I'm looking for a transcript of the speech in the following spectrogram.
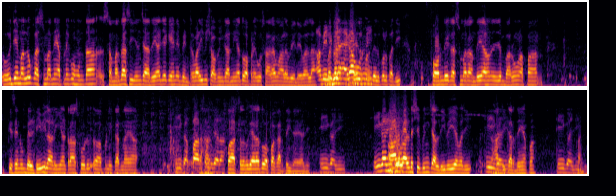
ਉਹ ਜੇ ਮੰਨ ਲਓ ਕਸਟਮਰ ਨੇ ਆਪਣੇ ਕੋਲ ਹੁਣ ਤਾਂ ਸਮਰ ਦਾ ਸੀਜ਼ਨ ਚੱਲ ਰਿਹਾ ਜੇ ਕਿਸੇ ਨੇ ਵਿੰਟਰ ਵਾਲੀ ਵੀ ਸ਼ਾਪਿੰਗ ਕਰਨੀ ਆ ਤਾਂ ਆਪਣੇ ਕੋਲ ਸਾਰਾ ਮਾਲ ਅਵੇਲੇਬਲ ਆ। ਵਧੀਆ- ਹੈਗਾ ਹੁਣ ਬਿਲਕੁਲ ਵੀ। ਬਿਲਕੁਲ ਭਾਜੀ। ਫੋਰਨ ਦੇ ਕਸਟਮਰ ਆਉਂਦੇ ਆ ਹੁਣ ਜੇ ਬਾਹਰੋਂ ਆਪਾਂ ਕਿਸੇ ਨੂੰ ਬਿਲਟੀ ਵੀ ਲਾਣੀ ਆ ਟਰਾਂਸਪੋਰਟ ਆਪਣੀ ਕਰਨਾ ਆ। ਠੀਕ ਆ ਪਾਰਸਲ ਵਗੈਰਾ। ਪਾਰਸਲ ਵਗੈਰਾ ਤੋਂ ਆਪਾਂ ਕਰ ਦਈਦਾ ਆ ਜੀ। ਠੀਕ ਆ ਜੀ। ਠੀਕ ਆ ਜੀ ਆਲ ਵਰਲਡ ਸ਼ਿਪਿੰਗ ਚੱਲਦੀ ਪਈ ਆ ਭਾਜੀ। ਹਾਂਜੀ। ਕਰਦੇ ਆ ਆਪਾਂ। ਠੀਕ ਆ ਜੀ। ਹਾਂਜੀ।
